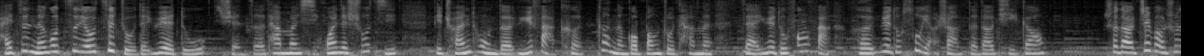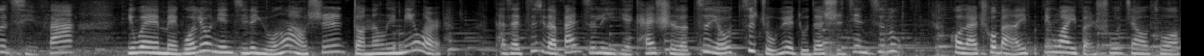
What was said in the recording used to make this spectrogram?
孩子能够自由自主地阅读，选择他们喜欢的书籍，比传统的语法课更能够帮助他们在阅读方法和阅读素养上得到提高。受到这本书的启发，一位美国六年级的语文老师 Donnelly Miller。他在自己的班级里也开始了自由自主阅读的实践记录，后来出版了一另外一本书，叫做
